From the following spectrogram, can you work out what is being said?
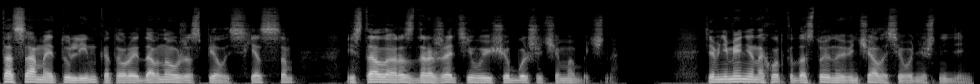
Та самая Тулин, которая давно уже спелась с Хессом и стала раздражать его еще больше, чем обычно. Тем не менее, находка достойно венчала сегодняшний день.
